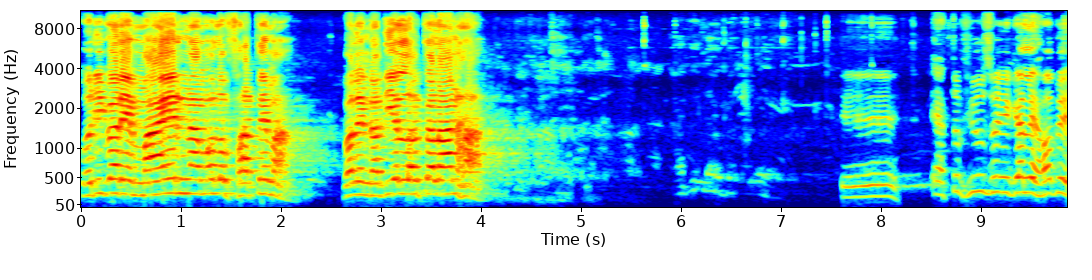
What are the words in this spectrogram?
পরিবারে মায়ের নাম হলো ফাতেমা। বলেন রাদি আল্লাহ আনহা। এ, এত ফিউজ হয়ে গেলে হবে।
